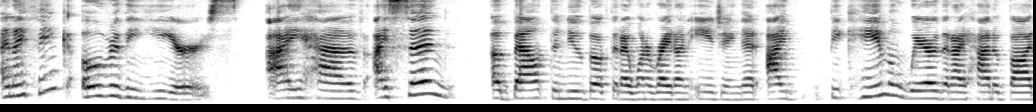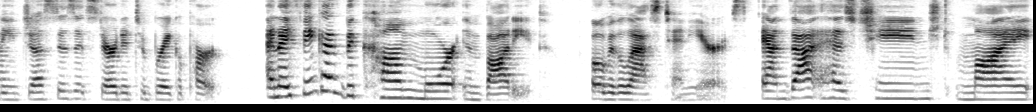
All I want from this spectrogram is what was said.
and i think over the years i have i said about the new book that i want to write on aging that i became aware that I had a body just as it started to break apart. And I think I've become more embodied over the last 10 years. And that has changed my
